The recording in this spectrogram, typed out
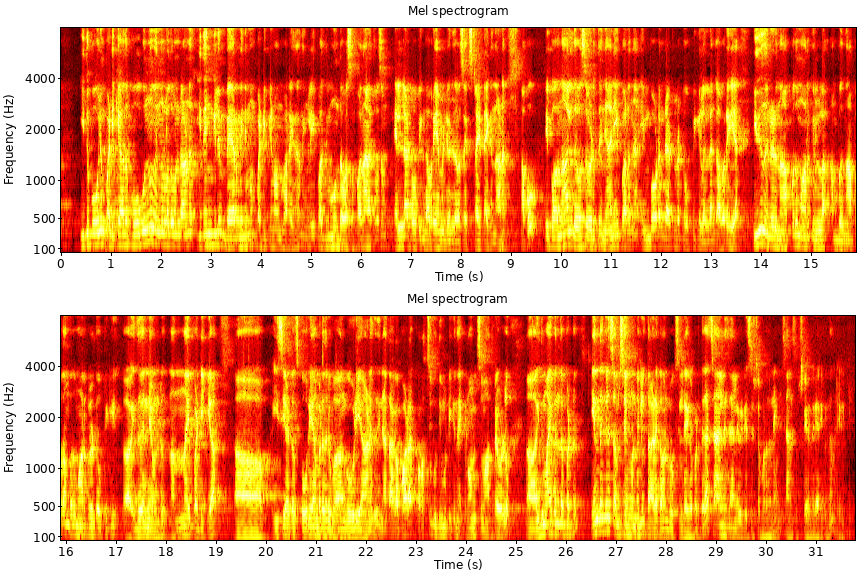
ഇതുപോലും പഠിക്കാതെ പോകുന്നു എന്നുള്ളത് കൊണ്ടാണ് ഇതെങ്കിലും വേർ മിനിമം പഠിക്കണം എന്ന് പറയുന്നത്. നിങ്ങൾ ഈ പതിമൂന്ന് ദിവസം പതിനാല് ദിവസം എല്ലാ ടോപ്പിക്കും കവർ ചെയ്യാൻ വേണ്ടി ഒരു ദിവസം എക്സ്ട്രാ ഇട്ടേക്കുന്നതാണ് അപ്പോൾ ഈ പതിനാല് ദിവസം എടുത്ത് ഞാൻ ഈ പറഞ്ഞ ഇമ്പോർട്ടന്റ് ആയിട്ടുള്ള ടോപ്പിക്കുകളെല്ലാം കവർ ചെയ്യുക. ഇത് തന്നെ ഒരു നാൽപ്പത് മാർക്കിലുള്ള അമ്പത് നാൽപ്പത് അമ്പത് മാർക്കുള്ള ടോപ്പിക്ക് ഇത് തന്നെയുണ്ട് നന്നായി പഠിക്കുക. ഈസി ആയിട്ട് സ്കോർ ചെയ്യാൻ പറ്റുന്ന ഒരു ഭാഗം കൂടിയാണിത് ഇതിനകത്ത് അകപ്പാടെ കുറച്ച് ബുദ്ധിമുട്ടിക്കുന്ന എക്കണോമിക്സ് മാത്രമേ ഉള്ളൂ. ഇതുമായി ബന്ധപ്പെട്ട് എന്തെങ്കിലും സംശയം ഉണ്ടെങ്കിൽ താഴെ കമന്റ് ബോക്സിൽ രേഖപ്പെടുത്തുക. ചാനൽ ചാനൽ വീഡിയോസ് ഇഷ്ടപ്പെടുന്നുണ്ടെങ്കിൽ ചാനൽ സബ്സ്ക്രൈബ് ചെയ്യുന്ന കാര്യങ്ങളൊന്നും പരിഗണിക്കുക.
